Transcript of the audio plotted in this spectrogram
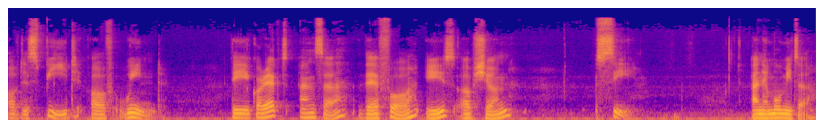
of the speed of wind. The correct answer, therefore, is option C, anemometer.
